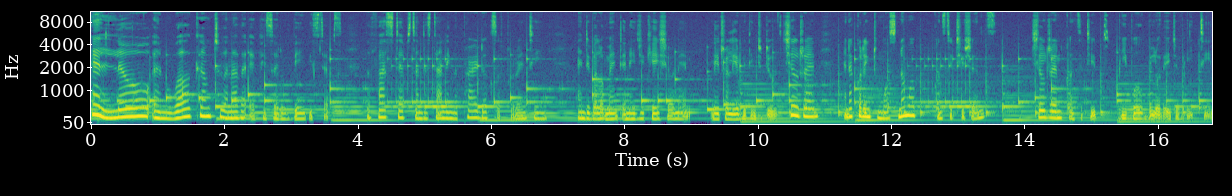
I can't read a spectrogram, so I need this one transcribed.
Hello, and welcome to another episode of Baby Steps, the first steps to understanding the paradox of parenting and development and education and literally everything to do with children. And according to most normal constitutions, children constitute people below the age of 18.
